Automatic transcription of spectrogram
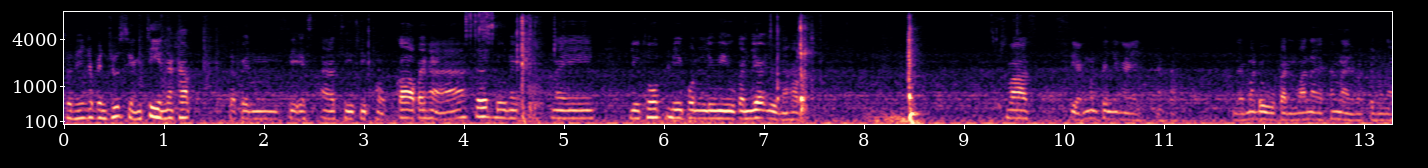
ตัวนี้จะเป็นชุดเสียงจีนนะครับ จะเป็น CSR 46ก็ไปหาเซิร์ชดูในใน YouTube มีคนรีวิวกันเยอะอยู่นะครับ ว่าเสียงมันเป็นยังไงนะครับ เดี๋ยวมาดูกันว่าในข้างในมันเป็นยังไง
